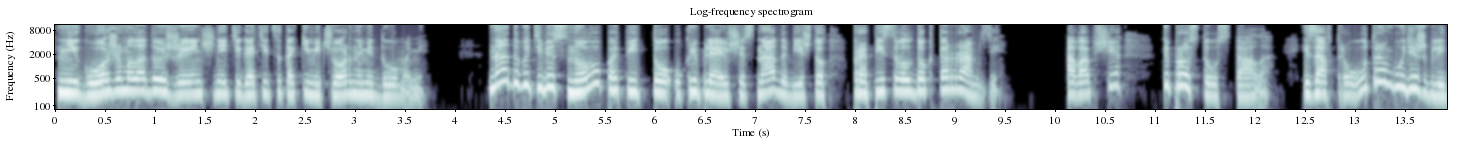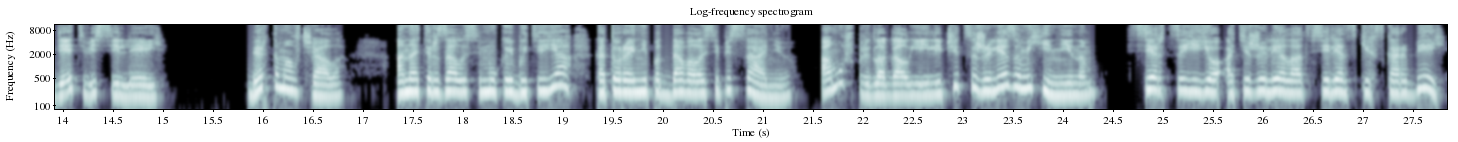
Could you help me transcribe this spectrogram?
«Негоже молодой женщине тяготиться такими черными думами. Надо бы тебе снова попить то укрепляющее снадобье, что прописывал доктор Рамзи. А вообще, ты просто устала, и завтра утром будешь глядеть веселей». Берта молчала. Она терзалась мукой бытия, которая не поддавалась описанию а муж предлагал ей лечиться железом и хинином. Сердце ее отяжелело от вселенских скорбей,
